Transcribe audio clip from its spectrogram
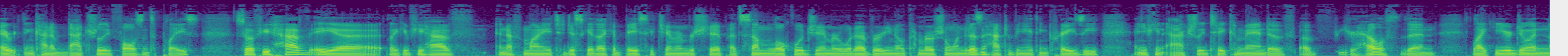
everything kind of naturally falls into place. So if you have a uh, like if you have enough money to just get like a basic gym membership at some local gym or whatever, you know, commercial one. It doesn't have to be anything crazy and you can actually take command of, of your health, then like you're doing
